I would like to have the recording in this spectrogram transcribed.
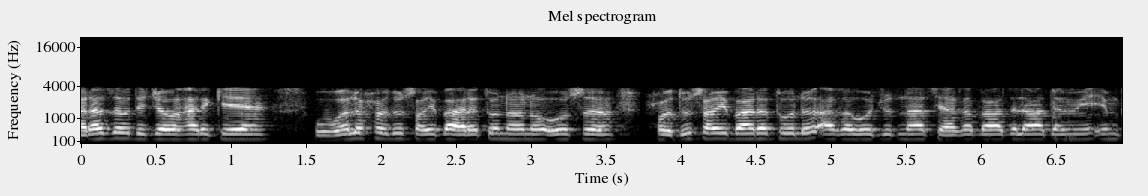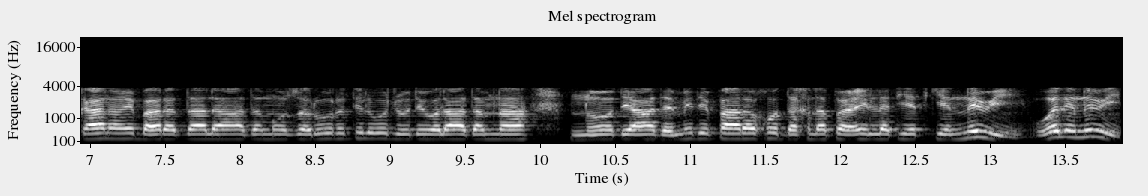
عرض او د جوهر کې والحدوث عبارت نه نو اوس حدوث عبارت و له هغه وجود نه چې هغه بعد العدم وي امکان عبارت ده له عدم و ضرورت الوجود والعدم نه نو د عدمي دپاره خو دخله په علتيت کې نه وي ولې نه وي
